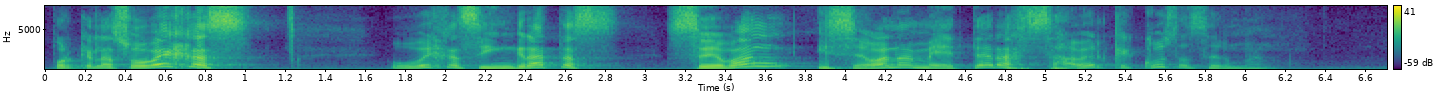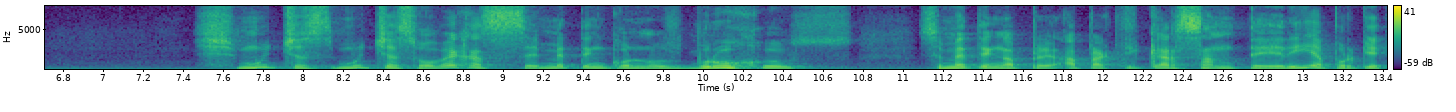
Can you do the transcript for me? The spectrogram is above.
Porque las ovejas, ovejas ingratas, se van y se van a meter a saber qué cosas, hermano. Muchas, muchas ovejas se meten con los brujos, se meten a, a practicar santería, porque,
